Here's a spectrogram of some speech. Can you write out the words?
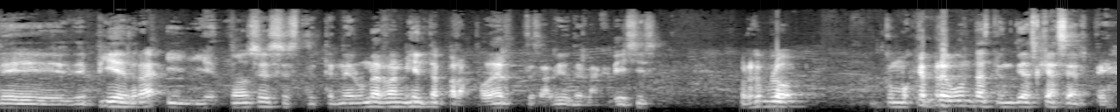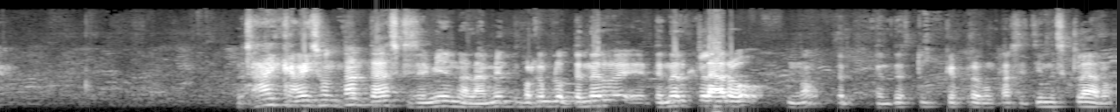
de, piedra y, entonces este, tener una herramienta para poderte salir de la crisis. Por ejemplo, como qué preguntas tendrías que hacerte. Pues, ay, caray, son tantas que se vienen a la mente. Por ejemplo, tener, eh, tener claro, ¿no? Tendrías tú que preguntar si tienes claro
